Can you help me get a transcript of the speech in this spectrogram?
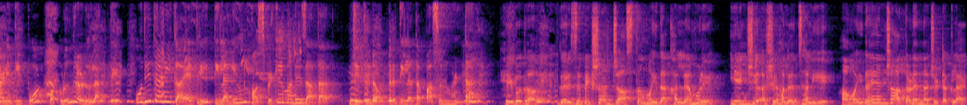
आणि ती पोट पकडून रडू लागते. उदित आणि गायत्री तिला घेऊन हॉस्पिटलमध्ये जातात जिथे डॉक्टर तिला तपासून म्हणतात हे बघा गरजेपेक्षा जास्त मैदा खाल्ल्यामुळे यांची अशी हालत झालीये. हा मैदा यांच्या आतड्यांना चिटकलाय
